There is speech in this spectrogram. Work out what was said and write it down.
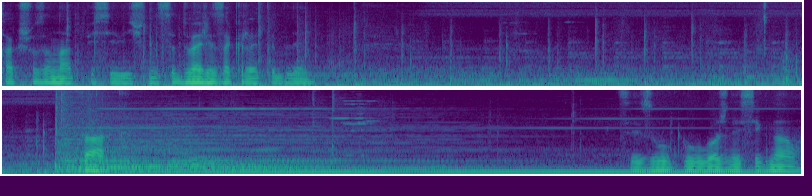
Так, що за надписи вічні? Це двері закриті, блін. Так. Цей звук був ложний сигнал.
